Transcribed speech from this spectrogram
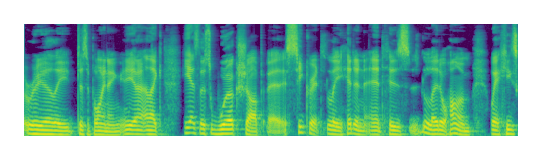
really disappointing. You know, like he has this workshop uh, secretly hidden at his little home where he's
